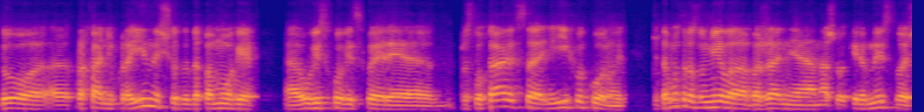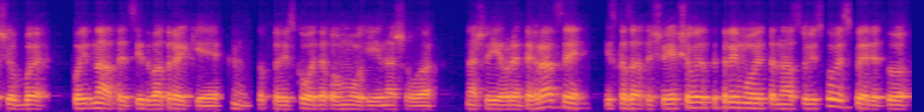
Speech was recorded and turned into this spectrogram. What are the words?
до е, прохань України щодо допомоги у військовій сфері прислухаються і їх виконують. І тому зрозуміло бажання нашого керівництва, щоб поєднати ці два треки, тобто військової допомоги і нашого нашої євроінтеграції, і сказати, що якщо ви підтримуєте нас у військовій сфері, то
